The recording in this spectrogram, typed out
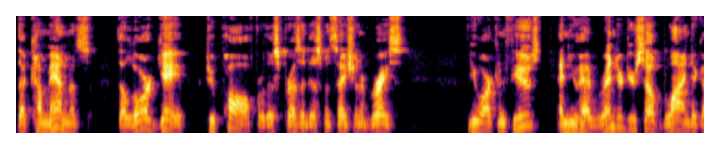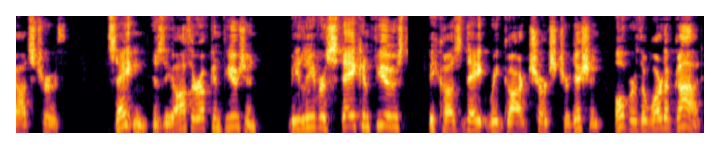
the commandments the Lord gave to Paul for this present dispensation of grace. You are confused and you have rendered yourself blind to God's truth. Satan is the author of confusion. Believers stay confused because they regard church tradition over the Word of God.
